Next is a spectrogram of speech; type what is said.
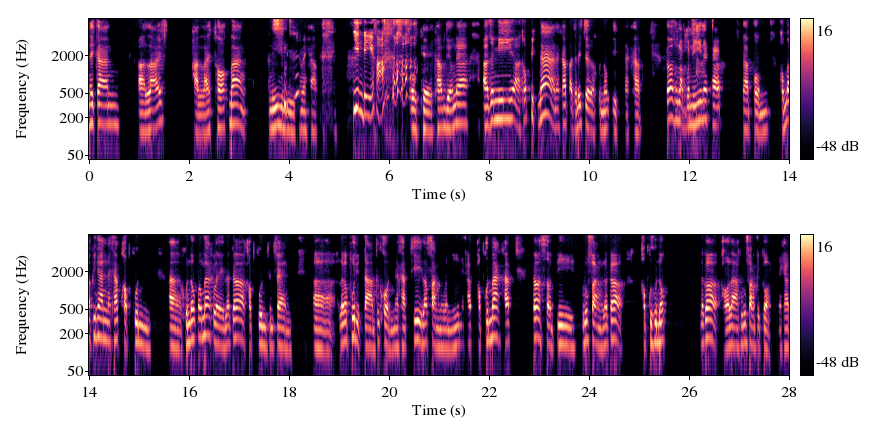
ในการอ่าไลฟ์ผ่าน live talk บ้าง อันนี้ยินดีใช่ไหมครับ ยินดีค่ะ โอเคครับ เดี๋ยวนะอาจจะมี topic หน้านะครับ อาจจะได้เจอกับคุณนกอีกนะครับ ก็สำหรับวันนี้นะครับครับผมผมอภินันท์นะครับ ขอบคุณเอ่อคุณนกมากๆเลย แล้วก็ขอบคุณแฟนๆเอ่อแล้วก็ผู้ติดตามทุกคนนะครับ ที่รับฟังในวันนี้นะครับ ขอบคุณมากครับ ก็สวัสดีคุณผู้ฟัง แล้วก็ขอบคุณคุณนก แล้วก็ขอลาคุณผู้ฟังไปก่อนนะครับ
